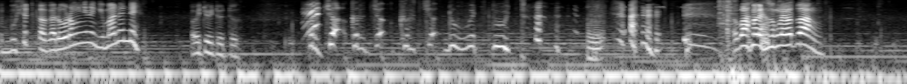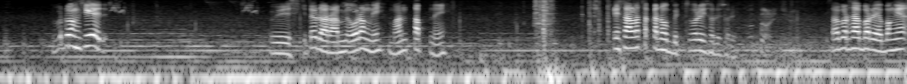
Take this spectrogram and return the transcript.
Eh, Buset kagak ada orang ini gimana nih? Oh itu itu tuh. Kerja kerja kerja duit duit. bang langsung lewat bang. Lewat bang sih. Wis kita udah rame orang nih, mantap nih. Eh salah tekan obit, sorry sorry sorry. Sabar sabar ya bang ya.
